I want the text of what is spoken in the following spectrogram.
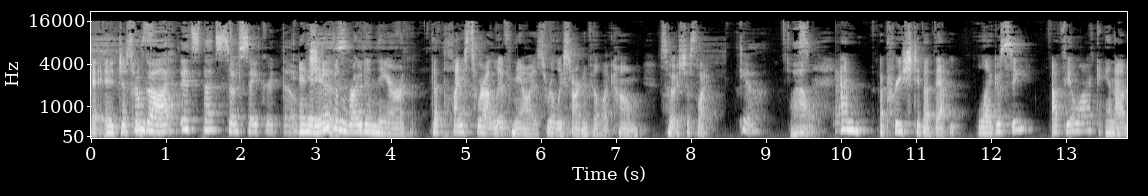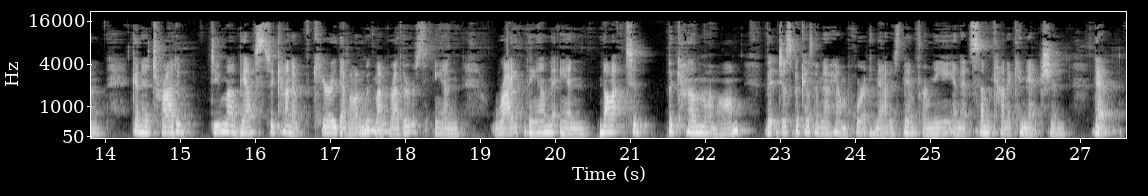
it, it just From was, God. it's that's so sacred though. and It she is. even wrote in there, the place where I live now is really starting to feel like home. So it's just like, yeah. Wow. I'm appreciative of that legacy, I feel like, and I'm going to try to do my best to kind of carry that on with my mm-hmm. brothers and write them and not to become my mom, but just because I know how important that has been for me and it's some kind of connection that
